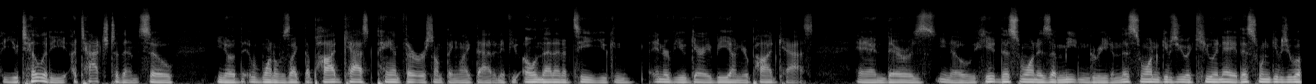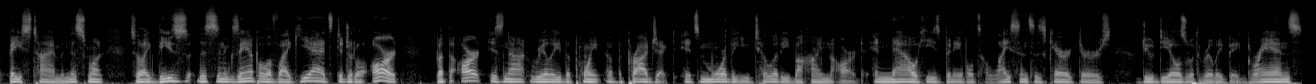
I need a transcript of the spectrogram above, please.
utility attached to them. So, you know, one was like the podcast Panther or something like that. And if you own that NFT, you can interview Gary Vee on your podcast. And there was, you know, this one is a meet and greet, and this one gives you a Q and A. This one gives you a FaceTime, and this one. So like these, this is an example of like, yeah, it's digital art, but the art is not really the point of the project. It's more the utility behind the art. And now he's been able to license his characters, do deals with really big brands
